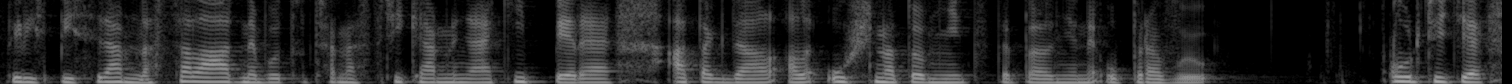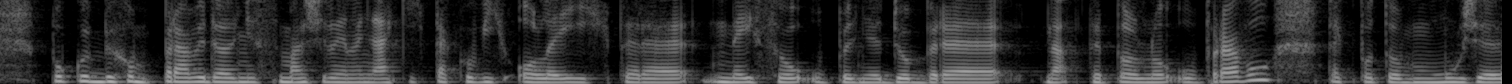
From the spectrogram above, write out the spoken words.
který spíš si dám na salát nebo to třeba nastříkám na nějaký pyré a tak dál, ale už na tom nic tepelně neupravuju. Určitě, pokud bychom pravidelně smažili na nějakých takových olejích, které nejsou úplně dobré na teplnou úpravu, tak potom může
